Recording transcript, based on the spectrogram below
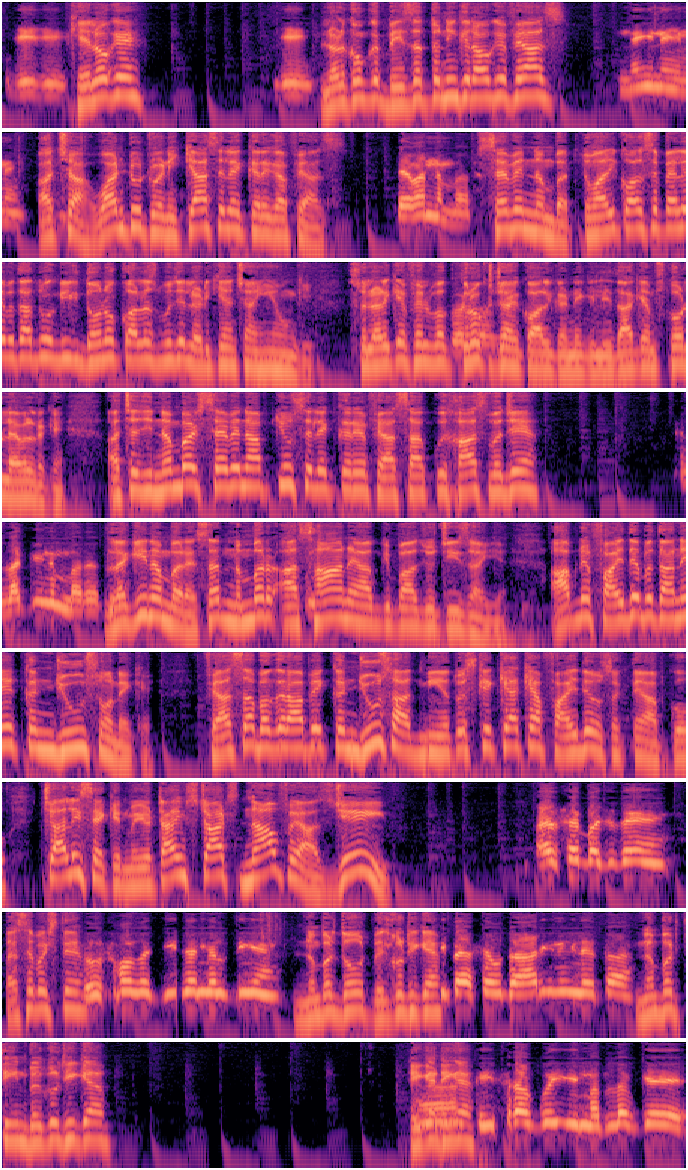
जी जी। खेलोगे? जी। लड़कों को बेइज्जत तो नहीं कराओगे फयाज? नहीं नहीं नहीं। अच्छा वन टू ट्वेंटी क्या सिलेक्ट करेगा Fayyaz seven number seven number तुम्हारी कॉल से पहले बता दूँ अगली दोनों कॉलर्स मुझे लड़कियाँ चाहिए होंगी। सो लड़के फिर वक्त रुक जाए कॉल करने के लिए ताकि हम स्कोर लेवल रखें। अच्छा जी नंबर सेवन आप क्यों सिलेक्ट करें फयाज साहब? कोई खास वजह है? लकी नंबर है। लकी नंबर है। सर नंबर आसान है आपके पास जो चीज़ आई है। आपने फ़ायदे बताने हैं कंजूस होने के। फयाज साहब अगर आप एक कंजूस आदमी है तो इसके क्या क्या फ़ायदे हो सकते हैं आपको? 40 सेकंड में। Your time start now Fayyaz ji पैसे बचते हैं। पैसे बचते हैं? दूसरों से चीज़ें मिलती हैं। नंबर दो बिल्कुल ठीक है। पैसे उधार ही नहीं लेता। नंबर तीन बिल्कुल ठीक है। ठीक है ठीक है। तीसरा कोई मतलब के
